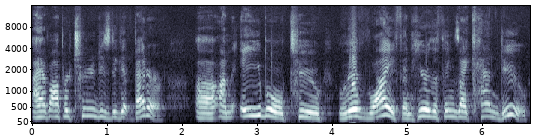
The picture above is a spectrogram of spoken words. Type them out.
I have opportunities to get better uh, I'm able to live life and hear the things I can do.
